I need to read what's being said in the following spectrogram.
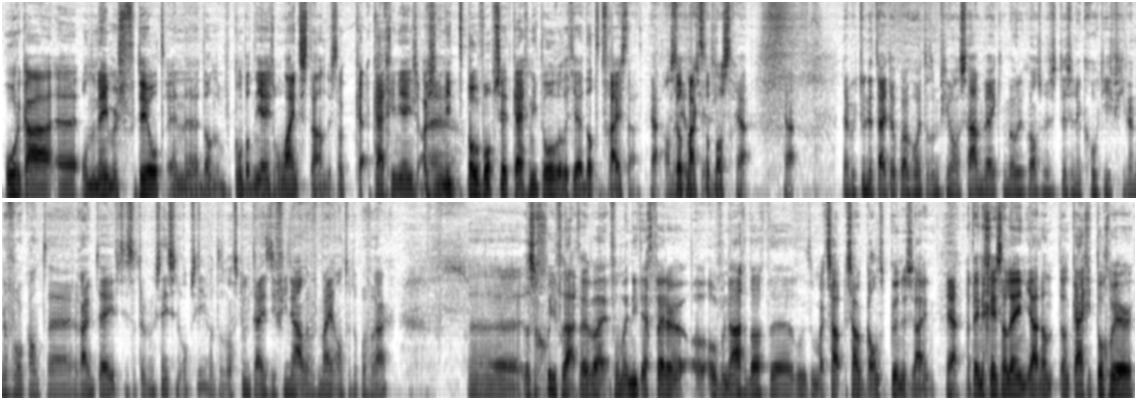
horeca-ondernemers verdeeld en eh, dan komt dat niet eens online te staan. Dus dan krijg je niet eens, als je er niet bovenop zit, krijg je niet te horen dat, je, dat het vrij staat. Ja, Dus dat maakt het wat lastiger. Ja, ja. Dan heb ik toen de tijd ook wel gehoord dat er misschien wel een samenwerking mogelijk was tussen een kroeg die misschien aan de voorkant eh, ruimte heeft. Is dat ook nog steeds een optie? Want dat was toen tijdens die finale volgens mij een antwoord op een vraag. Eh, dat is een goede vraag. Daar hebben wij volgens mij niet echt verder over nagedacht eh. Maar het zou, zou een kans kunnen zijn. Ja, Het enige is alleen, ja, dan, dan krijg je toch weer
